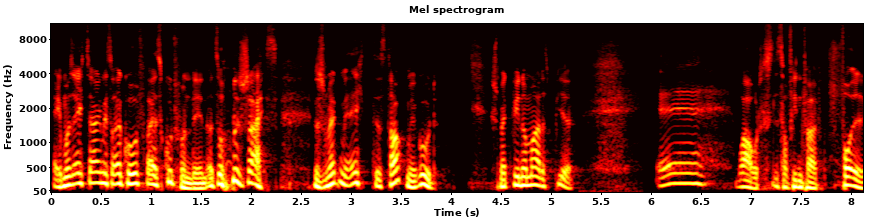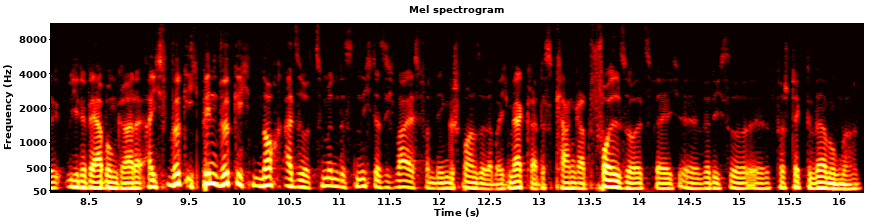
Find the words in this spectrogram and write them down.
Ich muss echt sagen, das alkoholfrei ist gut von denen. Also ohne Scheiß. Das schmeckt mir echt, das taugt mir gut. Schmeckt wie normales Bier. Äh, wow, das ist auf jeden Fall voll wie eine Werbung gerade. Ich, ich bin wirklich noch, also zumindest nicht, dass ich weiß, von denen gesponsert, aber ich merke gerade, das klang gerade voll so, als äh, würde ich so äh, versteckte Werbung machen.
